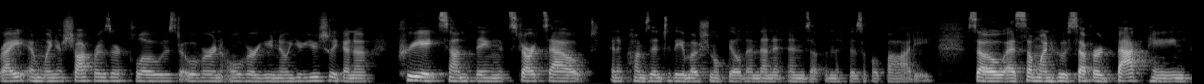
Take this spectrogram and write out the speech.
right? And when your chakras are closed over and over, you know, you're usually going to create something that starts out and it comes into the emotional field and then it ends up in the physical body. So, as someone who suffered back pain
